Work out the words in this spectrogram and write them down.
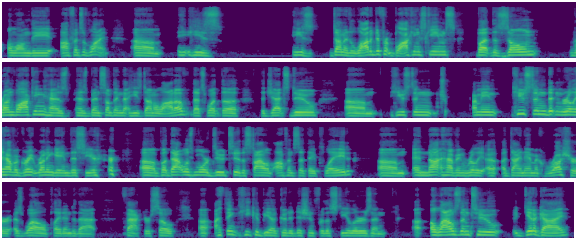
along the offensive line. Um, he's he's done a lot of different blocking schemes, but the zone run blocking has has been something that he's done a lot of. That's what the the Jets do. Um, Houston, I mean, Houston didn't really have a great running game this year, uh, but that was more due to the style of offense that they played um, and not having really a, a dynamic rusher as well played into that factor. So uh, I think he could be a good addition for the Steelers and uh, allows them to get a guy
